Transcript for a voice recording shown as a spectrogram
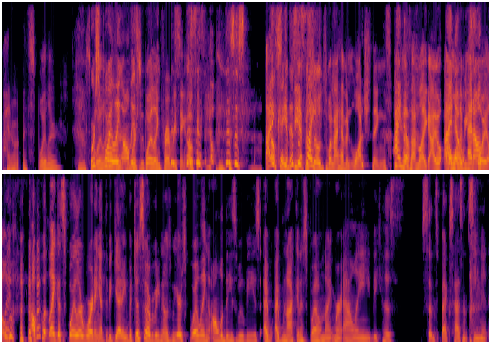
I don't know, spoiler. Can we We're spoiling for- all these. We're spoiling for everything. this okay. is- oh, this is I okay, skip the is like- episodes when I haven't watched things I know. because I'm like I, I I don't want to be and I'll spoiled. I'll put like a spoiler warning at the beginning, but just so everybody knows, we are spoiling all of these movies. I, I'm not going to spoil Nightmare Alley because since Bex hasn't seen it,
